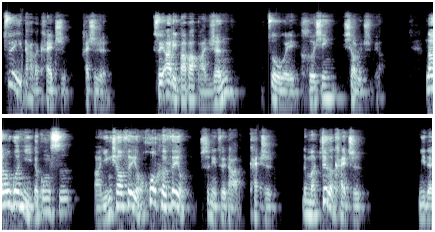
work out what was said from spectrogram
最大的开支还是人，所以阿里巴巴把人作为核心效率指标。那如果你的公司啊，营销费用、获客费用是你最大的开支，那么这个开支，你的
